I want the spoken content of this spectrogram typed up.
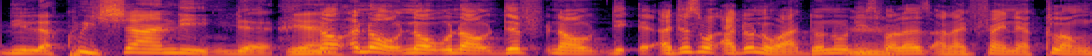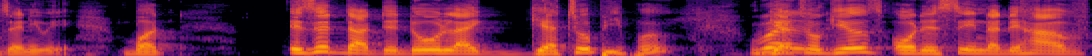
the LaQuisha and the Yeah. yeah. No, no, no, no. Diff, no. The, I just want. I don't know. I don't know these Mm. fellas, and I find they're clowns anyway. But is it that they don't like ghetto people, Well- ghetto girls, or they're saying that they have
